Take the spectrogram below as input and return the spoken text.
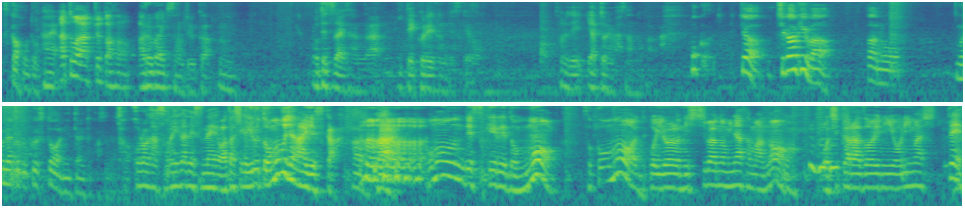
2日ほど、はい、あとはちょっとあのアルバイトさんというか、お手伝いさんがいてくれるんですけど。それでやっておりますなんとか。他じゃあ違う日はあのムーンライトブックストアにいたりとかするんですか？ところがそれがですね私がいると思うじゃないですか。はい。はい。思うんですけれどもそこもこういろいろ西芝の皆様のお力添えによりまして、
